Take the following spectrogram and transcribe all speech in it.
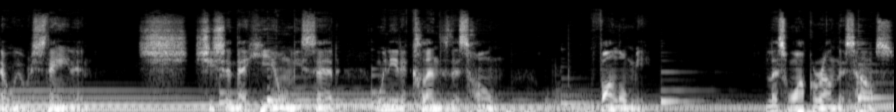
that we were staying in. She, she said that he only said, We need to cleanse this home. Follow me. Let's walk around this house.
